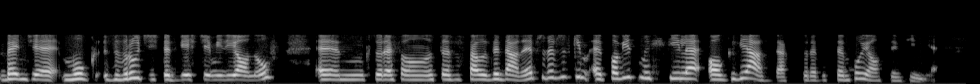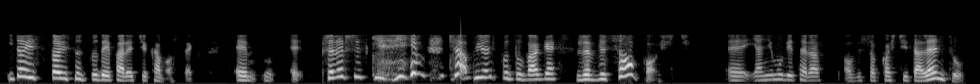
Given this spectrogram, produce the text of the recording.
będzie mógł zwrócić te 200 milionów, które są, które zostały wydane. Przede wszystkim e, powiedzmy chwilę o gwiazdach, które występują w tym filmie. I to jest, to jest tutaj parę ciekawostek. E, Przede wszystkim trzeba wziąć pod uwagę, że wysokość E, ja nie mówię teraz o wysokości talentu,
